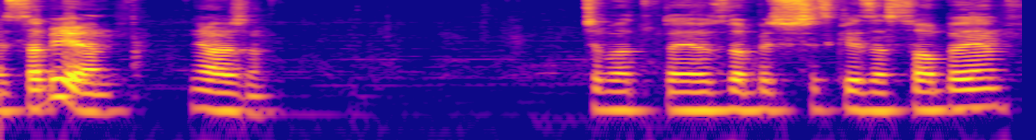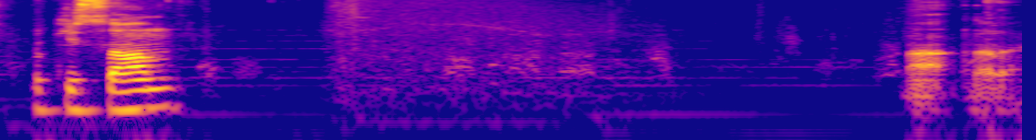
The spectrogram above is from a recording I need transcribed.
zabiłem. Nieważne. Trzeba tutaj zdobyć wszystkie zasoby, póki są. A, dobra.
